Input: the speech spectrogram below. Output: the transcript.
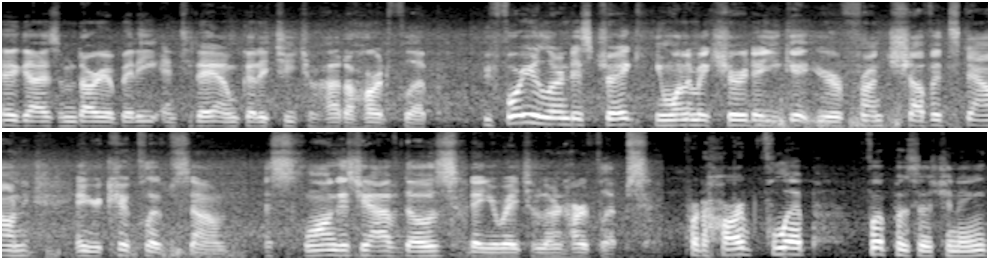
Hey guys, I'm Dare Obidi and today I'm going to teach you how to hard flip. Before you learn this trick, you want to make sure that you get your front shove-its down and your kick flips down. As long as you have those, then you're ready to learn hard flips. For the hard flip foot positioning,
